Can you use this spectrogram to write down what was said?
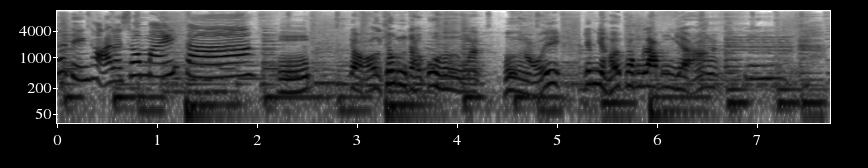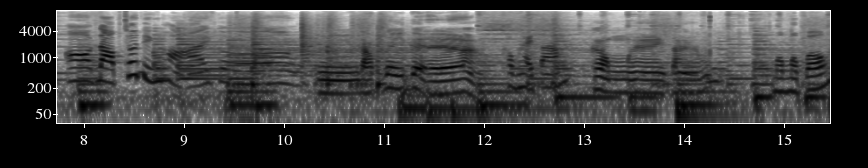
số điện thoại là số mấy ta? Ừ. trời ơi số điện thoại của hương mà. Hương hỏi giống như hỏi phong long vậy. Ừ. Ờ, đọc số điện thoại cơ ừ, đọc đi kìa. 028 028 114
